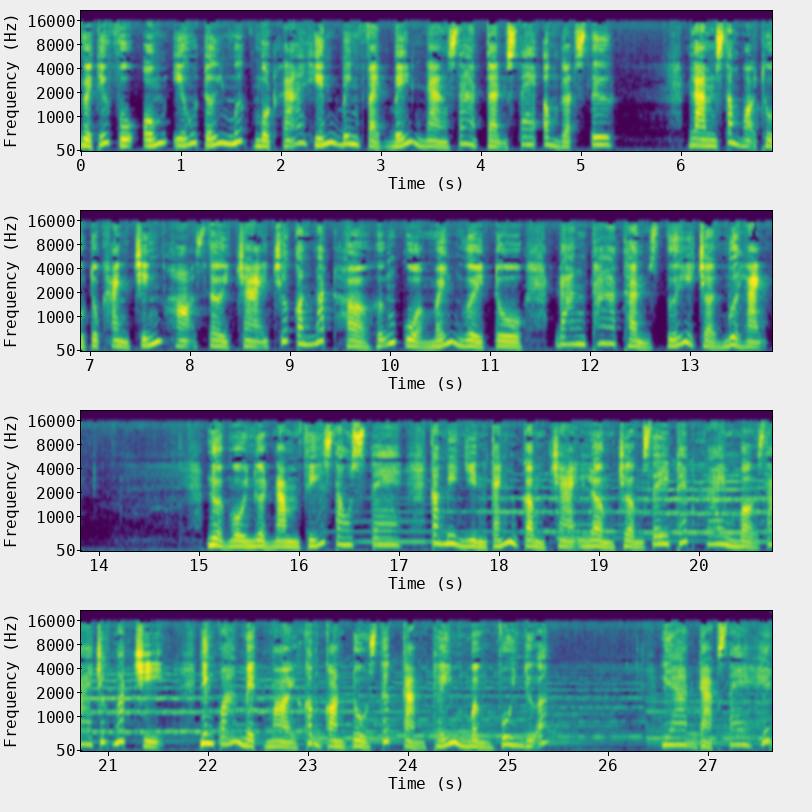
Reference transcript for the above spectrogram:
người thiếu phụ ốm yếu tới mức một gã hiến binh phải bế nàng ra tận xe ông luật sư. Làm xong mọi thủ tục hành chính, họ rời trại trước con mắt hờ hững của mấy người tù đang tha thần dưới trời mưa lạnh. Nửa ngồi nửa nằm phía sau xe, Cami nhìn cánh cầm trại lởm chởm dây thép gai mở ra trước mắt chị, nhưng quá mệt mỏi không còn đủ sức cảm thấy mừng vui nữa. Lia đạp xe hết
